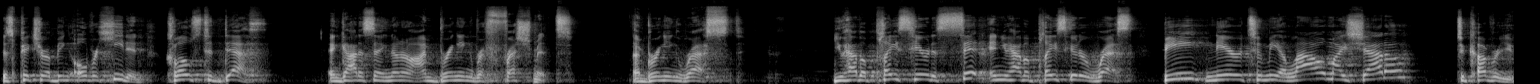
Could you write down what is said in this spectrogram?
this picture of being overheated, close to death. And God is saying, No, no, no, I'm bringing refreshment, I'm bringing rest. You have a place here to sit and you have a place here to rest. Be near to me. Allow my shadow to cover you.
